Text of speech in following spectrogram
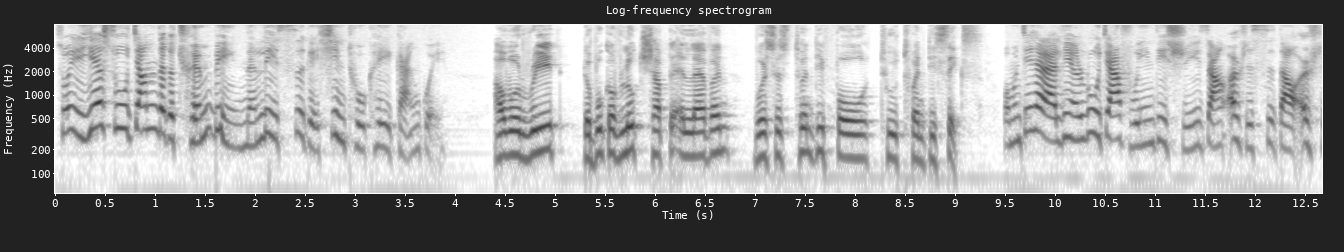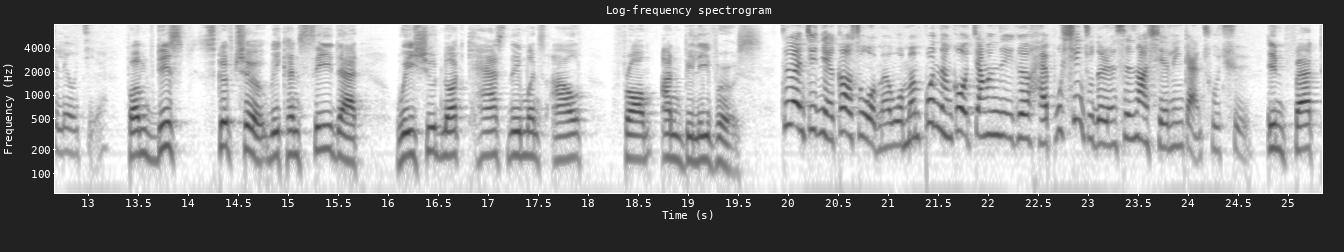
所以耶稣将这个权柄、能力赐给信徒，可以赶鬼。 I will read the book of Luke, chapter 11, verses 24 to 26. 我们接下来念路加福音第十一章二十四到二十六节。 From this scripture, we can see that we should not cast demons out from unbelievers. 这段经节告诉我们，我们不能够将那个还不信主的人身上邪灵赶出去。 In fact,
